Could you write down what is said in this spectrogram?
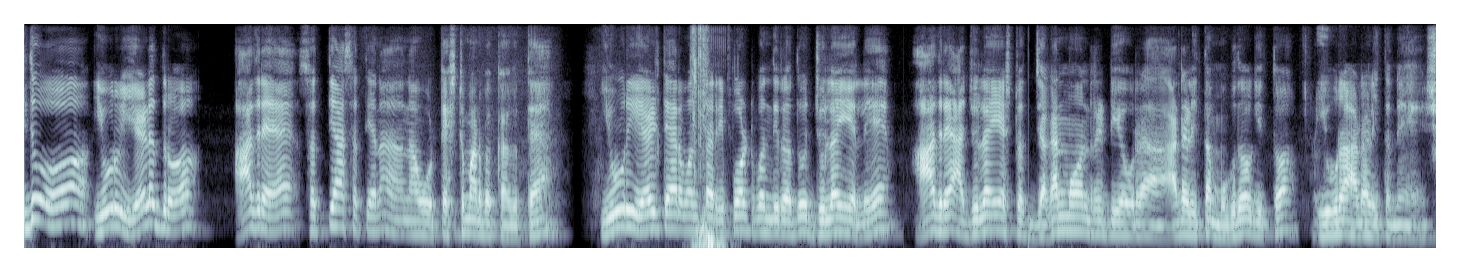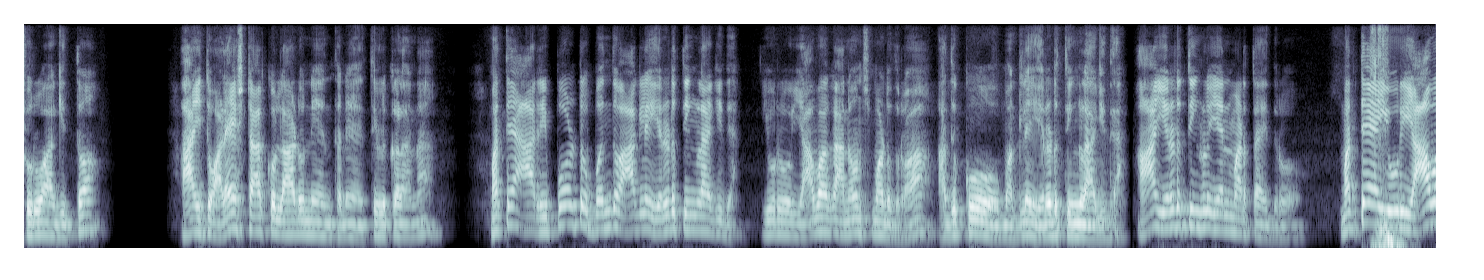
ಇದು ಇವರು ಹೇಳಿದ್ರು, ಆದರೆ ಸತ್ಯಾಸತ್ಯನ ನಾವು ಟೆಸ್ಟ್ ಮಾಡಬೇಕಾಗುತ್ತೆ. ಇವರು ಹೇಳ್ತಾ ಇರುವಂಥ ರಿಪೋರ್ಟ್ ಬಂದಿರೋದು ಜುಲೈಯಲ್ಲಿ. ಆದರೆ ಆ ಜುಲೈ ಅಷ್ಟು ಜಗನ್ಮೋಹನ್ ರೆಡ್ಡಿ ಅವರ ಆಡಳಿತ ಮುಗಿದೋಗಿತ್ತು. ಇವರ ಆಡಳಿತನೇ ಶುರು ಆಗಿತ್ತು ಆಯಿತು, ಹಳೆ ಸ್ಟಾಕು ಲಾಡುನೆ ಅಂತಲೇ ತಿಳ್ಕೊಳ್ಳೋಣ ಮತ್ತು ಆ ರಿಪೋರ್ಟ್ ಬಂದು ಆಗಲೇ ಎರಡು ತಿಂಗಳಾಗಿದೆ. ಇವರು ಯಾವಾಗ ಅನೌನ್ಸ್ ಮಾಡಿದ್ರು ಅದಕ್ಕೂ ಮೊದಲೇ ಎರಡು ತಿಂಗಳಾಗಿದೆ. ಆ ಎರಡು ತಿಂಗಳು ಏನು ಮಾಡ್ತಾ ಇದ್ರು? ಮತ್ತೆ ಇವರು ಯಾವ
